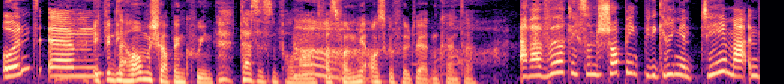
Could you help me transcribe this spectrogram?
Und ähm, Ich bin die Home Shopping Queen. Das ist ein Format, was von mir ausgefüllt werden könnte. Aber wirklich so ein Shopping, die kriegen ein Thema, einen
